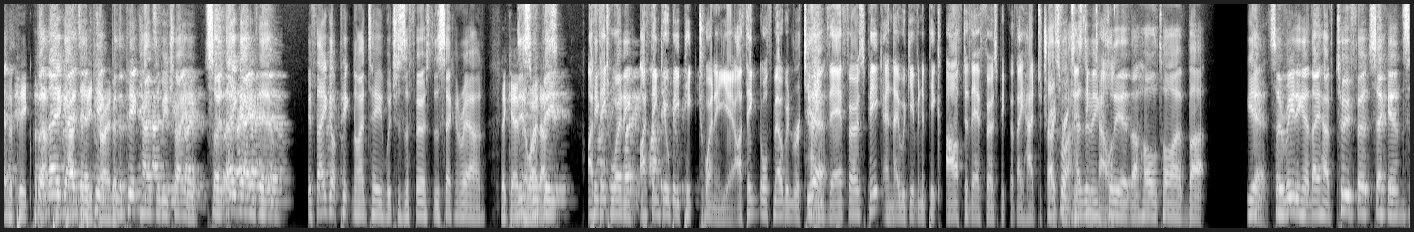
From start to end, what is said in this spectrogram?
him the pick, but, that they pick had gave to their be pick, traded. but the pick had to be traded. So they gave them, if they got pick 19, which is the first of the second round, they gave this him away. would That's, be I pick think 20. I think it'll be pick 20, yeah. I think North Melbourne retained Yeah. their first pick and they were given a pick after their first pick that they had to trade That's for what hasn't been talent. clear the whole time. But yeah, so reading it, they have two third seconds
